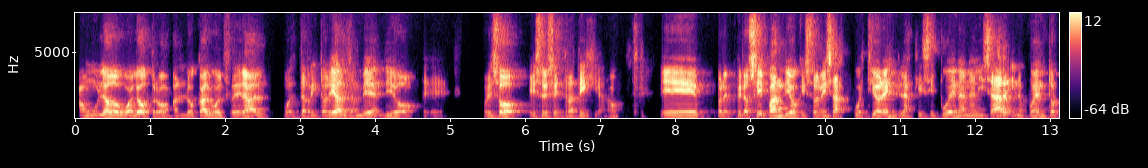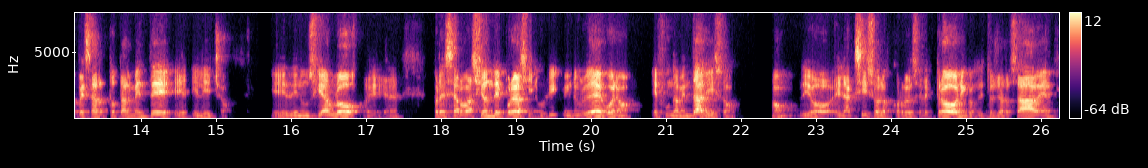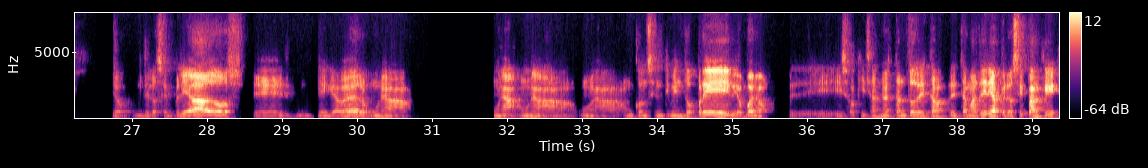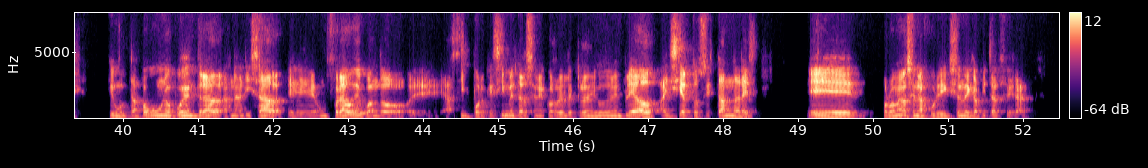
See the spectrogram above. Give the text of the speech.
a un lado o al otro, al local o al federal, o al territorial también, digo, eh, por eso eso es estrategia, ¿no? Eh, pero, sepan, digo, que son esas cuestiones las que se pueden analizar y nos pueden entorpecer totalmente eh, el, hecho. Eh, denunciarlo, preservación de pruebas y nulidades, bueno, es fundamental eso, ¿no? Digo, el acceso a los correos electrónicos, esto ya lo saben, de los empleados, tiene que haber una, una, un consentimiento previo. Bueno, eh, eso quizás no es tanto de esta, de esta materia, pero sepan que, tampoco uno puede entrar a analizar eh, un fraude cuando, así porque sí meterse en el correo electrónico de un empleado, hay ciertos estándares, por lo menos en la jurisdicción de Capital Federal.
